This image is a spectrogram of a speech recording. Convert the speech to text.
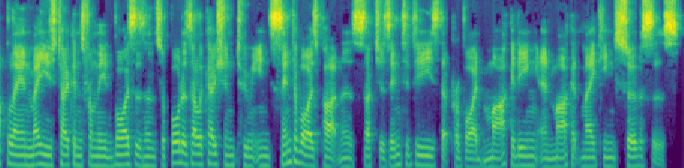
Upland may use tokens from the advisors and supporters allocation to incentivize partners such as entities that provide marketing and market making services.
